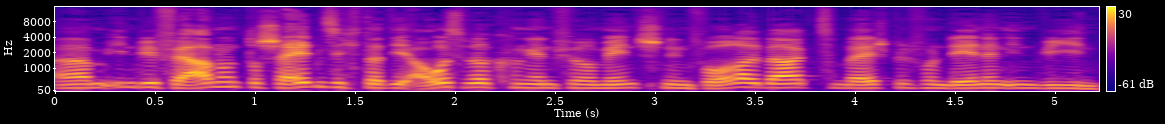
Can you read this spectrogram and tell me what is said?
Ähm, inwiefern unterscheiden sich da die Auswirkungen für Menschen in Vorarlberg zum Beispiel von denen in Wien?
